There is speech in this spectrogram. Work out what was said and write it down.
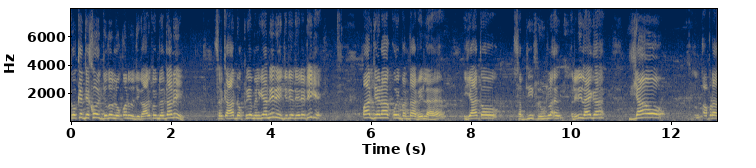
ਕਿਉਂਕਿ ਦੇਖੋ ਜਦੋਂ ਲੋਕਾਂ ਨੂੰ ਰੁਜ਼ਗਾਰ ਕੋਈ ਮਿਲਦਾ ਨਹੀਂ ਸਰਕਾਰ ਨੌਕਰੀਆਂ ਮਿਲ ਗਿਆ ਨਹੀਂ ਰਹੀ ਜਿਹੜੀਆਂ ਦੇ ਰਹੇ ਠੀਕ ਹੈ। ਪਰ ਜਿਹੜਾ ਕੋਈ ਬੰਦਾ ਵਿਹਲਾ ਹੈ ਜਾਂ ਤਾਂ ਸਬਜ਼ੀ ਫਰੂਟ ਰੇਹੜੀ ਲਾਏਗਾ ਜਾਂ ਉਹ ਆਪਣਾ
